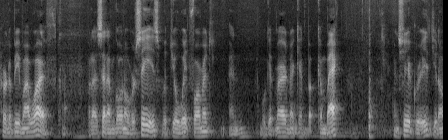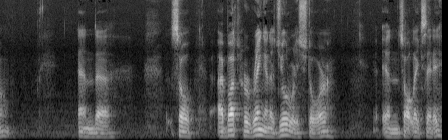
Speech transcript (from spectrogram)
her to be my wife. But I said, I'm going overseas, but you'll wait for me and we'll get married and I can b- come back. And she agreed, you know. And uh, so I bought her ring in a jewelry store in Salt Lake City,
